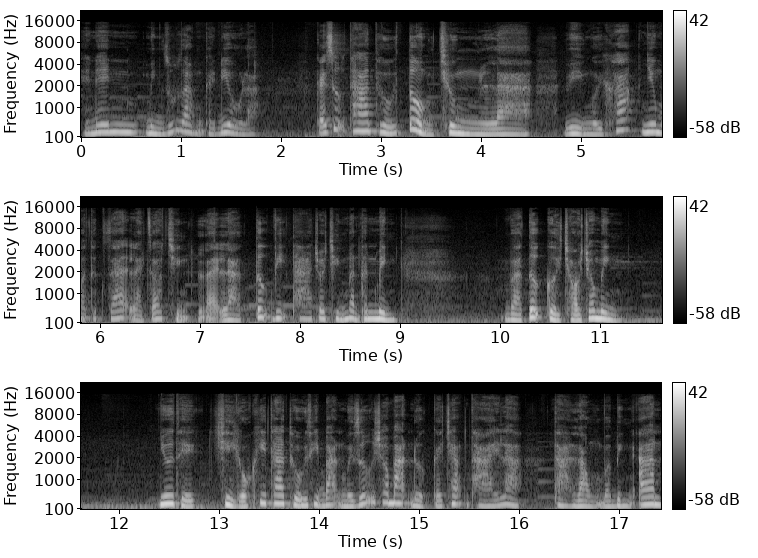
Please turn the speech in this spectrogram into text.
Thế nên mình rút ra một cái điều là cái sự tha thứ, tưởng chừng là vì người khác, nhưng mà thực ra lại là do chính, lại là tự vị tha cho chính bản thân mình và tự cởi trói cho mình. Như thế, chỉ có khi tha thứ thì bạn mới giữ cho bạn được cái trạng thái là thả lỏng và bình an.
